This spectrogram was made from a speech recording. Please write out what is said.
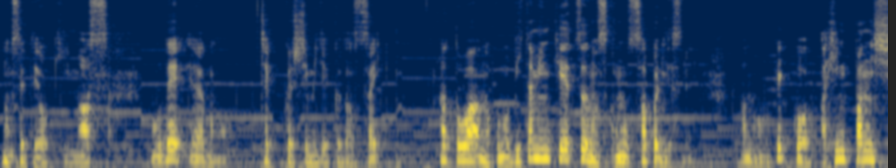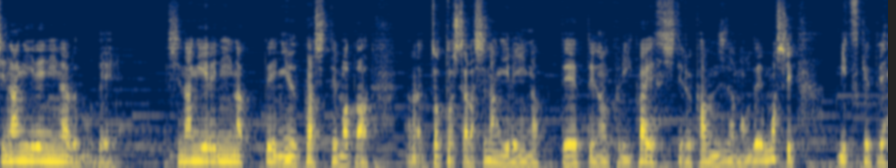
ー、載せておきますので、あのチェックしてみてください。あとは、あのこのビタミン K2 のこのサプリですね。あの結構頻繁に品切れになるので、品切れになって入荷してまたちょっとしたら品切れになってっていうのを繰り返してる感じなので、もし見つけて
